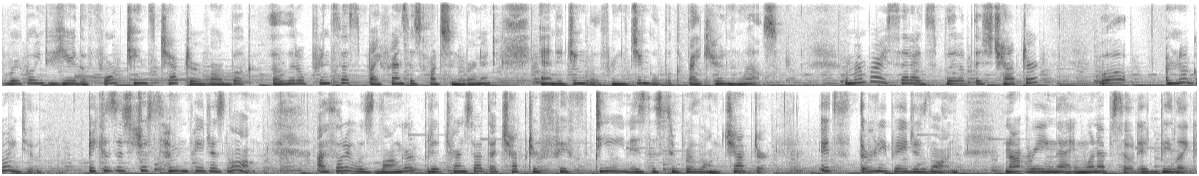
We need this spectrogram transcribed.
we're going to hear the 14th chapter of our book, A Little Princess by Frances Hodgson Burnett, and a jingle from the Jingle Book by Carolyn Wells. Remember, I said I'd split up this chapter? Well, I'm not going to, because it's just seven pages long. I thought it was longer, but it turns out that chapter 15 is the super long chapter. It's 30 pages long. Not reading that in one episode, it'd be like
